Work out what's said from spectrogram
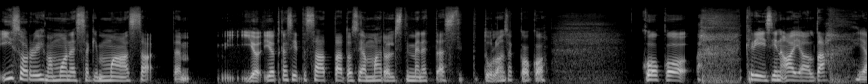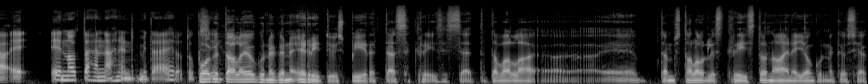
iso ryhmä monessakin maassa, jotka sitten saattaa tosiaan mahdollisesti menettää sitten tulonsa koko, koko kriisin ajalta. Ja e, en ole tähän nähnyt nyt mitään ehdotuksia. Voiko tämä olla jonkunnäköinen erityispiirre tässä kriisissä, että tavallaan e, tämmöiset taloudelliset kriisit on aina jonkunnäköisiä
